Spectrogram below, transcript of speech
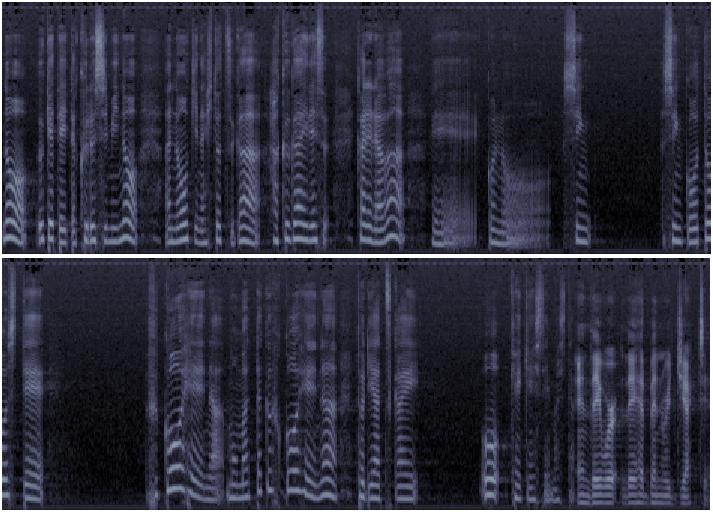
の受けていた苦しみのあの大きな一つが迫害です。彼らは、えーこの信信仰を通して不公平なもう全く不公平な取り扱いを経験していました。And they were they had been rejected.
